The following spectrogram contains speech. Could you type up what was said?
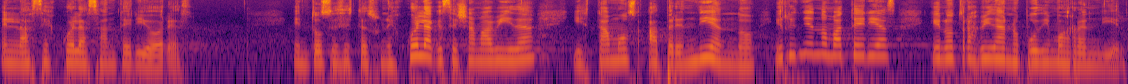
en las escuelas anteriores. Entonces esta es una escuela que se llama vida y estamos aprendiendo y rindiendo materias que en otras vidas no pudimos rendir.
